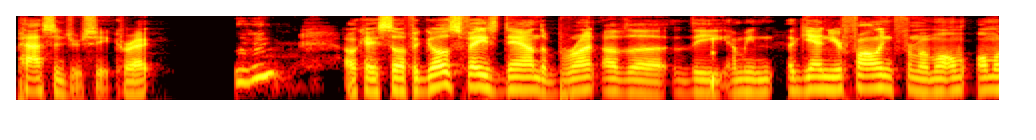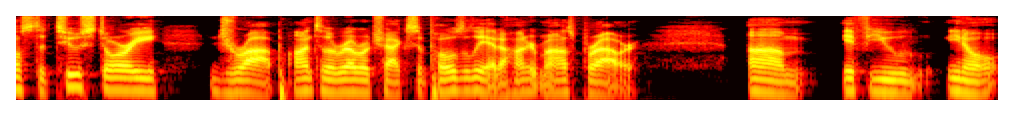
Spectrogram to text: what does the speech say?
passenger seat, correct? Mm-hmm. Okay, so if it goes face down, the brunt of the the I mean, again, you're falling from a, almost a two story drop onto the railroad track, supposedly at 100 miles per hour. Um, if you you know,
